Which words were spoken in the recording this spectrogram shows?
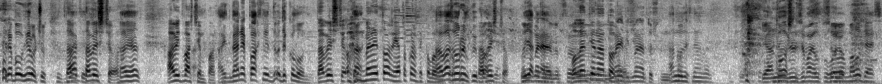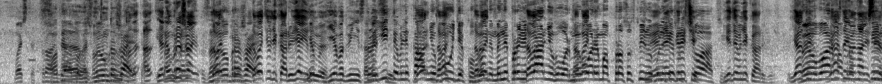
треба огірочок. Так, дати. та ви що? А, я- А від вас чим а пахне? від мене пахне деколоном. Та ви що? Від мене теж, я також деколон. А у вас горілкою Та пахне. ви що? Ну як? мене, Валентина Анатолійович. Від мене точно не А ну, дих не не. Я не Точно. вживаю Все, алкоголю. молодець. Бачите? Валентин Е, значить, ви Але, ображаєте. а, я не Там ображаю. зараз- Давайте, Ви ображаєте. давайте в лікарню, я їду. Є, ви. є в Та ви адміністрації. їдьте в лікарню Давай- будь-яку. Ви давайте- не- Ми не про давай- лікарню говоримо, ми давайте- говоримо про суспільну Ви не політичну кричіть. ситуацію. Їдемо в лікарню. Я Ми здаю, говоримо я здаю про аналіз суспільну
